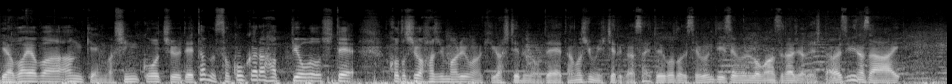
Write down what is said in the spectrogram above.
やばやば案件が進行中で、多分そこから発表して、今年は始まるような気がしてるので楽しみにしててください。ということでセブンティーセブンロマンスラジオでした。おやすみなさい。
